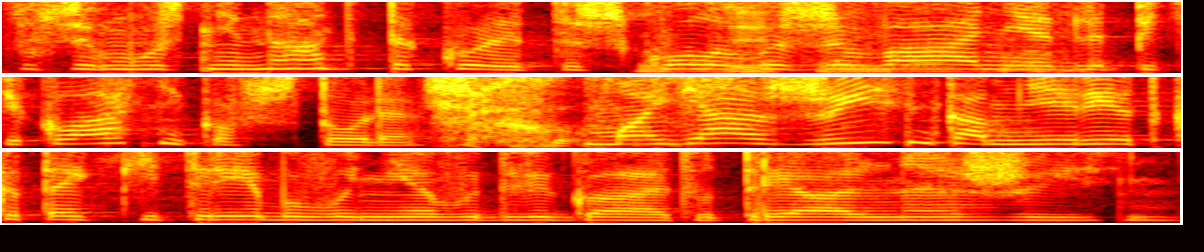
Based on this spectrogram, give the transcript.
Слушай, может, не надо такое? Это школа Детям, выживания да. для пятиклассников, что ли? Школа. Моя жизнь ко мне редко такие требования выдвигает. Вот реальная жизнь.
